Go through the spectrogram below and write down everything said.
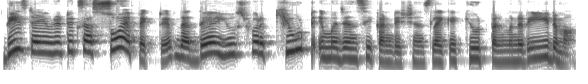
These diuretics are so effective that they are used for acute emergency conditions like acute pulmonary edema.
